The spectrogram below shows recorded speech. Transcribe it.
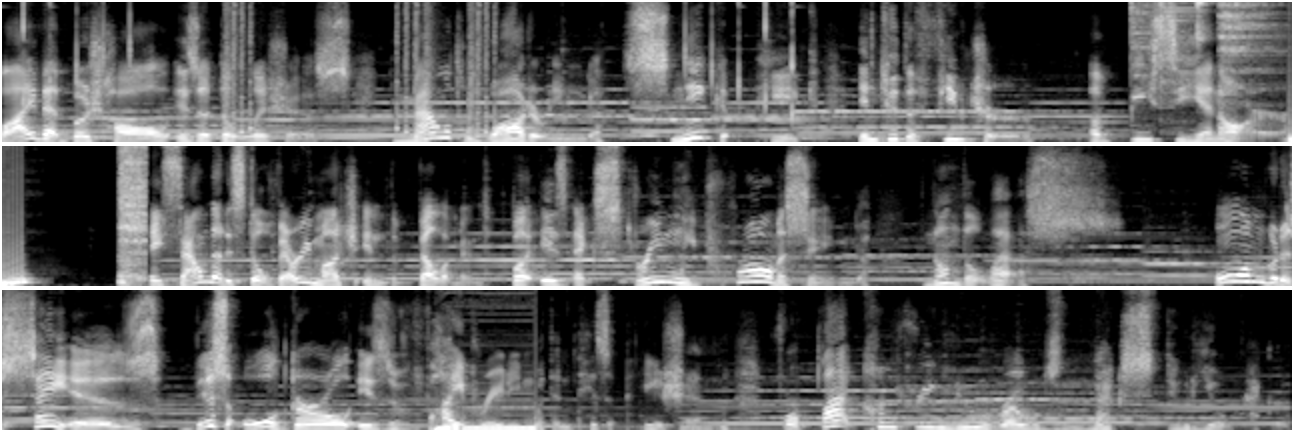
Live at Bush Hall is a delicious, mouth-watering sneak peek into the future of BCNR. A sound that is still very much in development, but is extremely promising nonetheless. All I'm gonna say is, this old girl is vibrating with anticipation for Black Country New Road's next studio record.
